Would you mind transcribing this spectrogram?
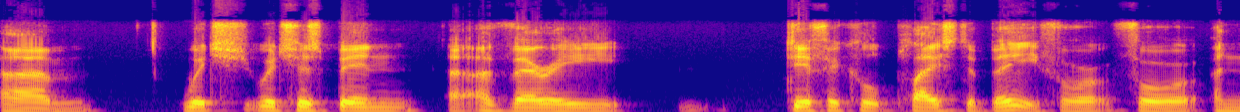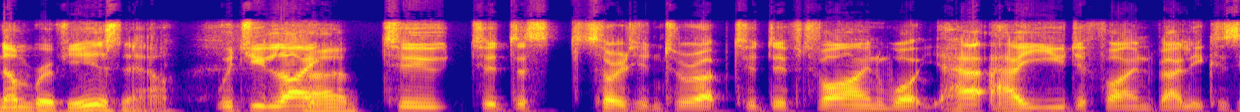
um, which which has been a very difficult place to be for for a number of years now. Would you like um, to to just sorry to interrupt to define what how, how you define value because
